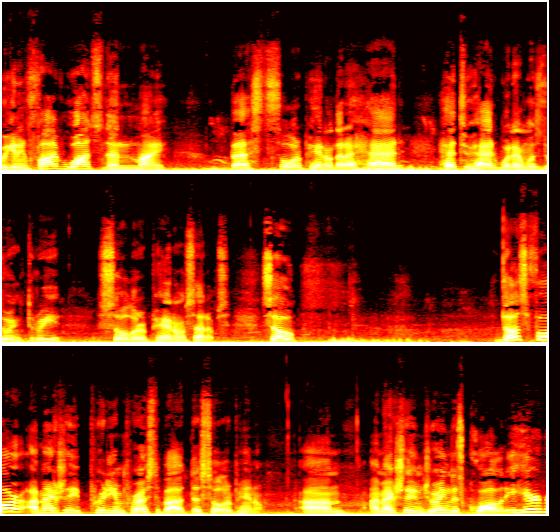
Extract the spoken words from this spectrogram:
We're getting 5 watts than my best solar panel that I had head to head when I was doing three solar panel setups. So thus far, I'm actually pretty impressed about this solar panel. Um, I'm actually enjoying this quality here.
